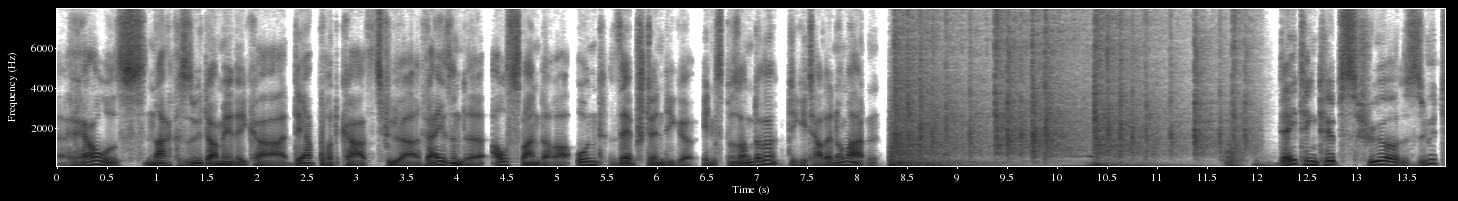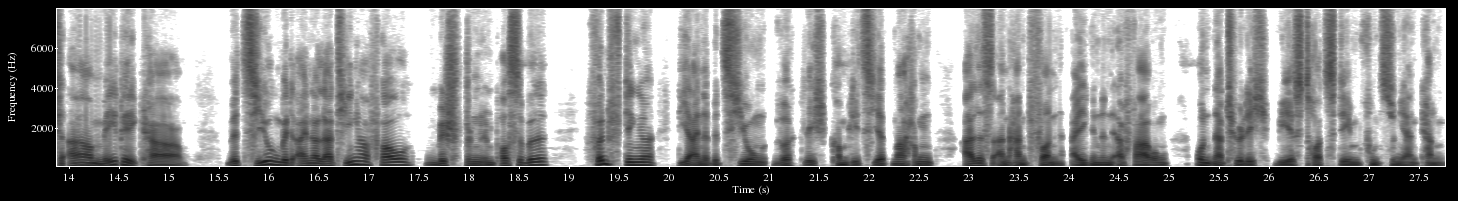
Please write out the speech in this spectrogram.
Raus nach Südamerika, der Podcast für Reisende, Auswanderer und Selbstständige, insbesondere digitale Nomaden. Dating-Tipps für Südamerika. Beziehung mit einer Latina-Frau, Mission Impossible. Fünf Dinge, die eine Beziehung wirklich kompliziert machen. Alles anhand von eigenen Erfahrungen und natürlich, wie es trotzdem funktionieren kann.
